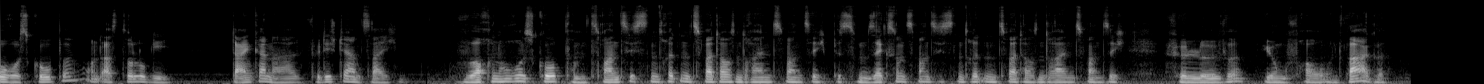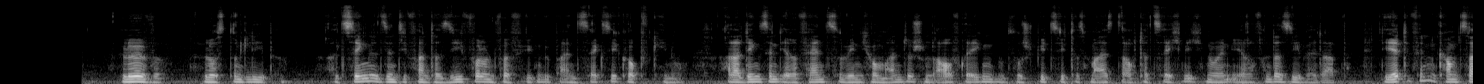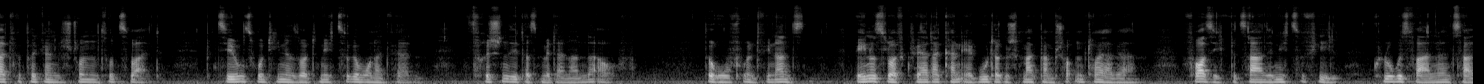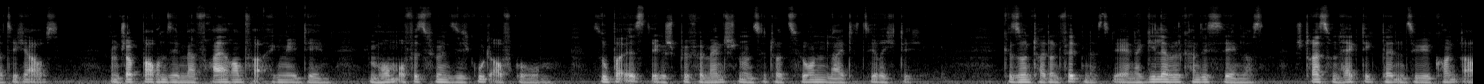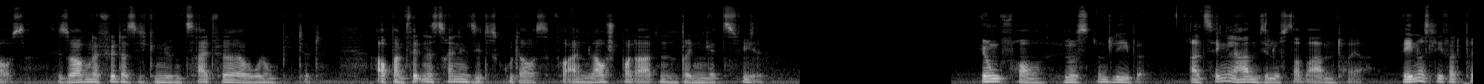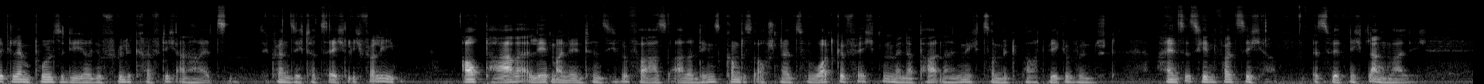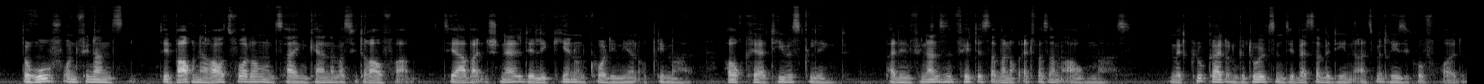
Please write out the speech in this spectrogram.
Horoskope und Astrologie. Dein Kanal für die Sternzeichen. Wochenhoroskop vom 20.03.2023 bis zum 26.03.2023 für Löwe, Jungfrau und Waage. Löwe, Lust und Liebe. Als Single sind sie fantasievoll und verfügen über ein sexy Kopfkino. Allerdings sind ihre Fans zu wenig romantisch und aufregend und so spielt sich das meiste auch tatsächlich nur in ihrer Fantasiewelt ab. Diäte finden kaum Zeit für prickelnde Stunden zu zweit. Beziehungsroutine sollte nicht zur Gewohnheit werden. Frischen Sie das Miteinander auf. Beruf und Finanzen. Venus läuft quer, da kann Ihr guter Geschmack beim Shoppen teuer werden. Vorsicht, bezahlen Sie nicht zu viel. Kluges Verhandeln zahlt sich aus. Im Job brauchen Sie mehr Freiraum für eigene Ideen. Im Homeoffice fühlen Sie sich gut aufgehoben. Super ist, Ihr Gespür für Menschen und Situationen leitet Sie richtig. Gesundheit und Fitness. Ihr Energielevel kann sich sehen lassen. Stress und Hektik blenden Sie gekonnt aus. Sie sorgen dafür, dass sich genügend Zeit für Erholung bietet. Auch beim Fitnesstraining sieht es gut aus. Vor allem Laufsportarten bringen jetzt viel. Jungfrau, Lust und Liebe. Als Single haben Sie Lust auf Abenteuer. Venus liefert Prickelimpulse, die Ihre Gefühle kräftig anheizen. Sie können sich tatsächlich verlieben. Auch Paare erleben eine intensive Phase, allerdings kommt es auch schnell zu Wortgefechten, wenn der Partner nicht so mitmacht wie gewünscht. Eins ist jedenfalls sicher, es wird nicht langweilig. Beruf und Finanzen. Sie brauchen Herausforderungen und zeigen gerne, was sie drauf haben. Sie arbeiten schnell, delegieren und koordinieren optimal. Auch Kreatives gelingt. Bei den Finanzen fehlt es aber noch etwas am Augenmaß. Mit Klugheit und Geduld sind sie besser bedient als mit Risikofreude.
